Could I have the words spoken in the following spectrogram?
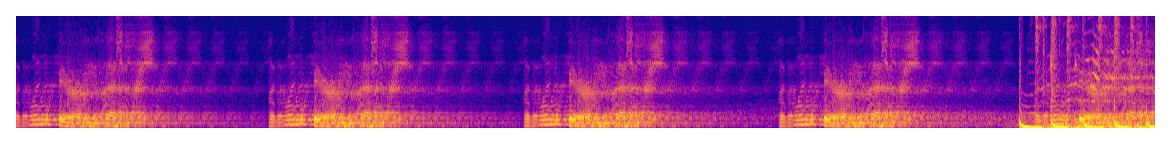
The Glue Therapy Session. The Glue Therapy Session. The Glue Therapy Session. The Glue Therapy Session. The Glue Therapy Session.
